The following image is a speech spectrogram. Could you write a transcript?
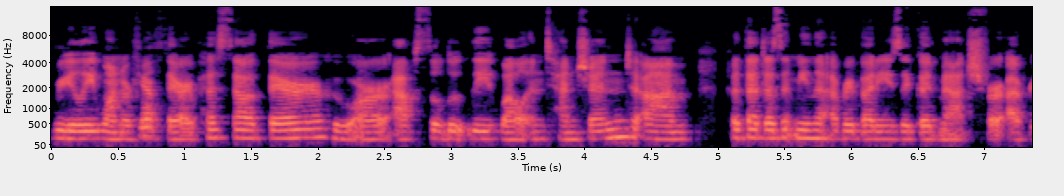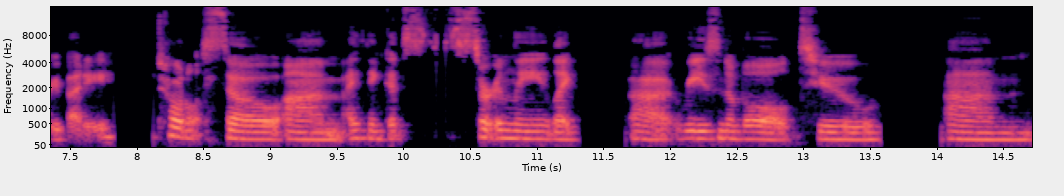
really wonderful Yep. therapists out there who are absolutely well intentioned um but that doesn't mean that everybody's a good match for everybody Totally. so um, I think it's certainly like uh, reasonable to, um,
